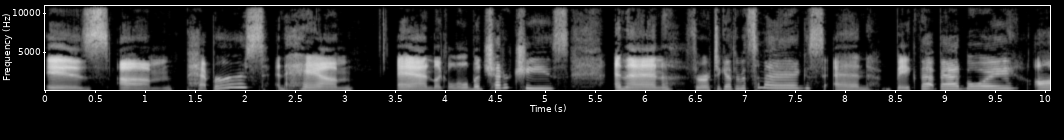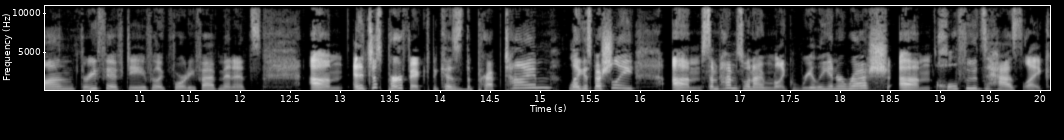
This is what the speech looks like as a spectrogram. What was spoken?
is um peppers and ham and like a little bit of cheddar cheese and then throw it together with some eggs and bake that bad boy on 350 for like 45 minutes. Um and it's just perfect because the prep time like especially um sometimes when i'm like really in a rush um whole foods has like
